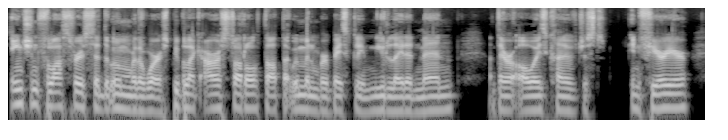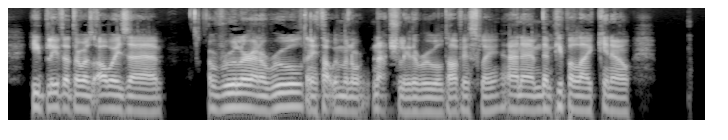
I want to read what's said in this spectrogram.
Ancient philosophers said that women were the worst. People like aristotle thought that women were basically mutilated men and they were always kind of just inferior. He believed that there was always a a ruler and a ruled, and he thought women were naturally the ruled, obviously. And um, then people like you know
